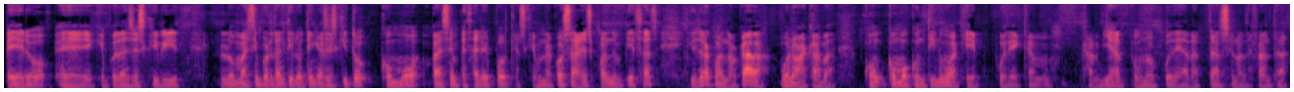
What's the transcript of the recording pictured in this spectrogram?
pero eh, que puedas escribir lo más importante y lo tengas escrito cómo vas a empezar el podcast, que una cosa es cuando empiezas y otra cuando acaba. Bueno, acaba, cómo, continúa, que puede cam cambiar, uno puede adaptarse, no hace falta.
